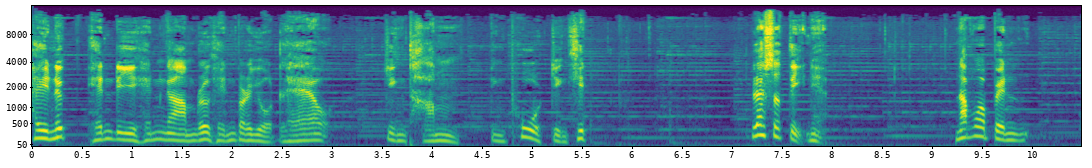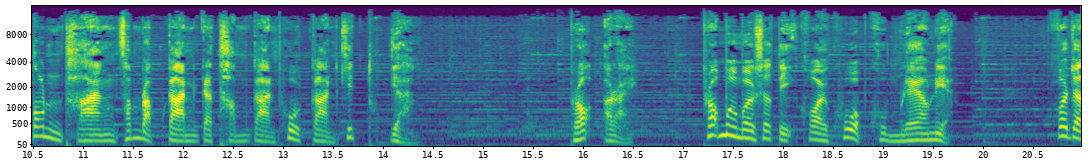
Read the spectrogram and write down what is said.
ให้นึกเห็นดีเห็นงามหรือเห็นประโยชน์แล้ว จึงทำจึงพูดจึงคิด และสติเนี่ยนับว่าเป็นต้นทางสำหรับการกระทำการพูดการคิดทุกอย่าง เพราะอะไร เพราะเมื่อมือสติคอยควบคุมแล้วเนี่ยก็จะ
